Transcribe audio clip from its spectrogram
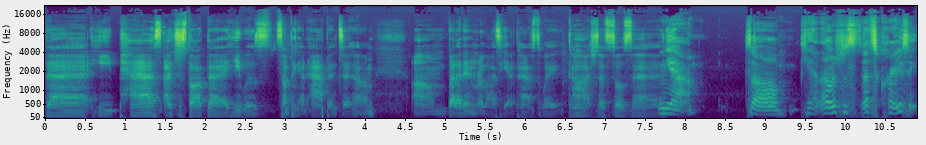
that he passed. I just thought that he was something had happened to him, um, but I didn't realize he had passed away. Gosh, that's so sad. Yeah. So yeah, that was just that's crazy.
